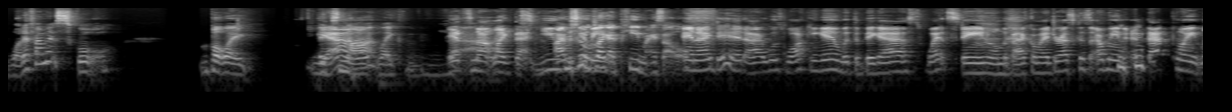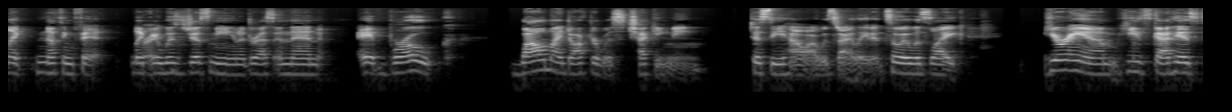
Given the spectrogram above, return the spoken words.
what if I'm at school but like it's Yeah. not like that. It's not like that. You- I'm just gonna like I peed myself And I did. I was walking in with a big ass wet stain on the back of my dress because I mean, at that point, like nothing fit. Like Right. it was just me in a dress, and then it broke while my doctor was checking me to see how I was dilated. So it was like, here I am. He's got his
